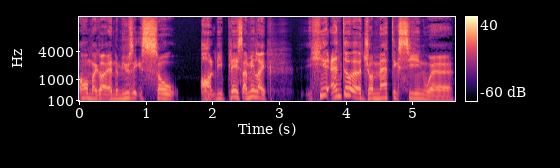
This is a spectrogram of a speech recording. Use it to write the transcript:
oh my god, and the music is so oddly placed. I mean, like he enter a dramatic scene where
